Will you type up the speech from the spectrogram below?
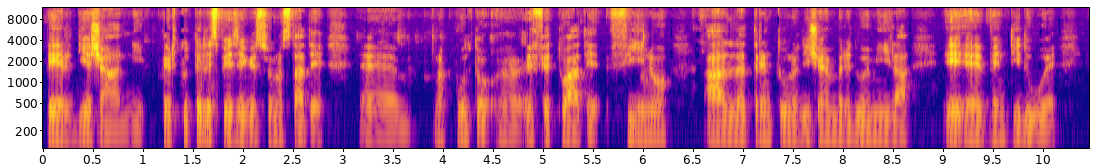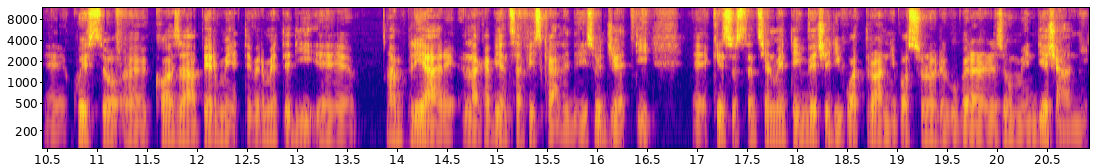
per dieci anni per tutte le spese che sono state eh, appunto eh, effettuate fino al 31 dicembre 2022. Eh, questo eh, cosa permette? Permette di eh, ampliare la capienza fiscale dei soggetti eh, che sostanzialmente invece di quattro anni possono recuperare le somme in dieci anni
